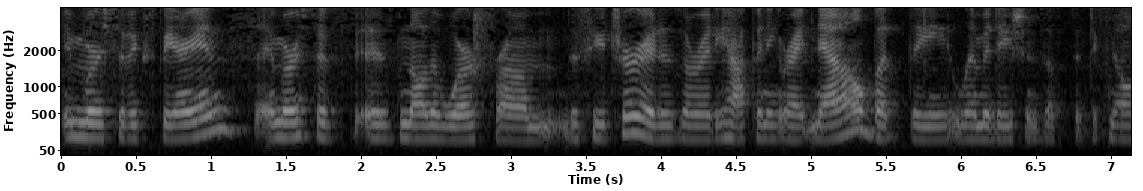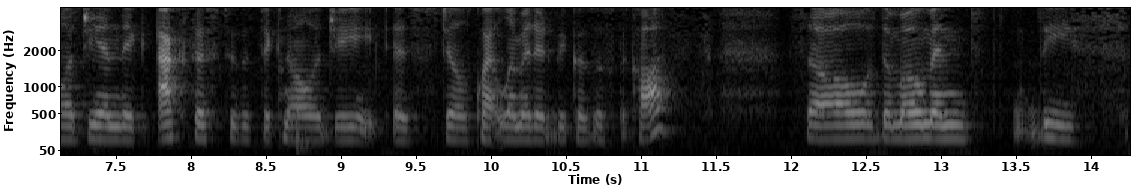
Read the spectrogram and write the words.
immersive experience. Immersive is not a word from the future, it is already happening right now, but the limitations of the technology and the access to the technology is still quite limited because of the costs. So the moment these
